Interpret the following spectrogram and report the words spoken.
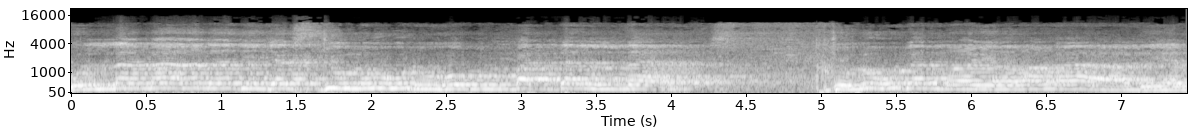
Ulama nadijas juluduhum badalna juludan ghayraha dia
